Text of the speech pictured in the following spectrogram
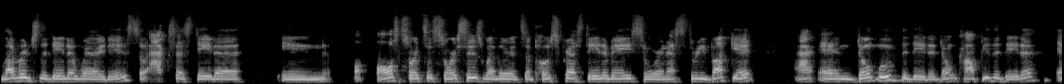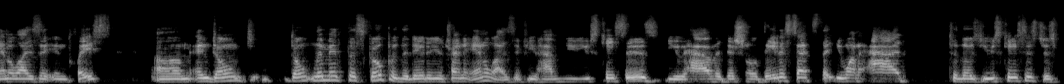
leverage the data where it is. So access data in all sorts of sources, whether it's a Postgres database or an S3 bucket, and don't move the data, don't copy the data, analyze it in place, um, and don't don't limit the scope of the data you're trying to analyze. If you have new use cases, you have additional data sets that you want to add to those use cases, just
